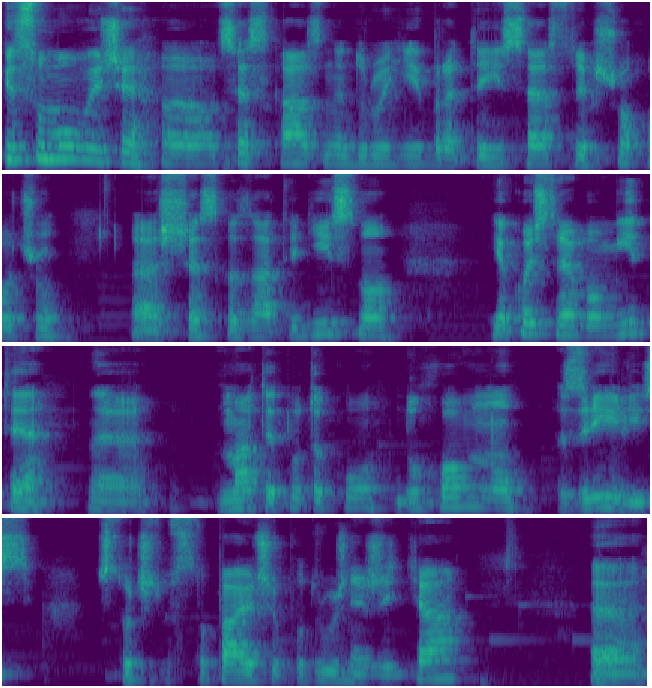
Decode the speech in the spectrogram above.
Підсумовуючи е, це сказане, дорогі брати і сестри, що хочу ще сказати, дійсно, якось треба вміти мати ту таку духовну зрілість, вступаючи в подружнє життя, е,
